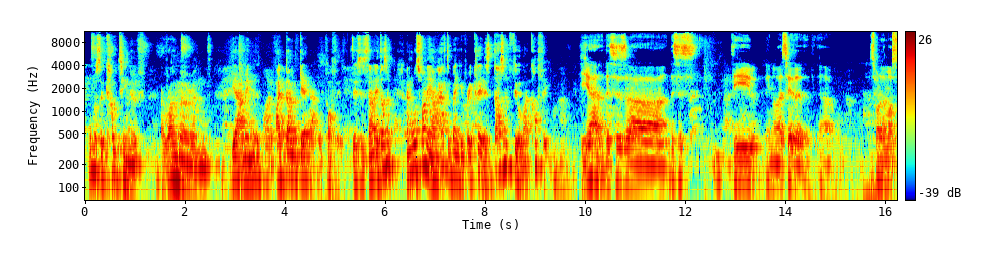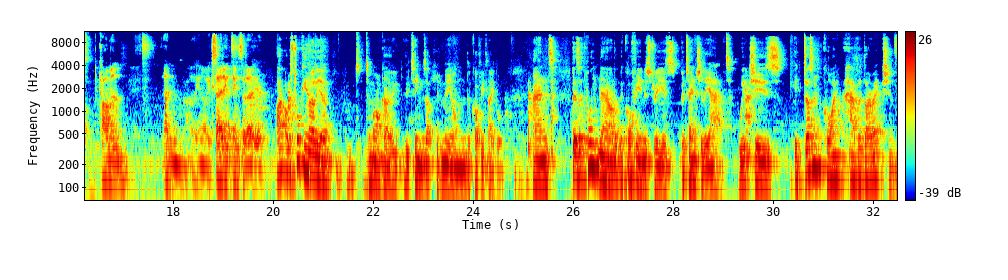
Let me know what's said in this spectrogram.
almost a coating of aroma and yeah. I mean, I don't get that with coffee. This is it doesn't. And what's funny, I have to make it very clear. This doesn't feel like coffee. Mm-hmm. Yeah, this is uh, this is the you know I'd say that uh, it's one of the most common and you know exciting things that I hear. I, I was talking earlier to Marco, who, who teams up with me on the coffee table, and there's a point now that the coffee industry is potentially at, which is it doesn't quite have a direction.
